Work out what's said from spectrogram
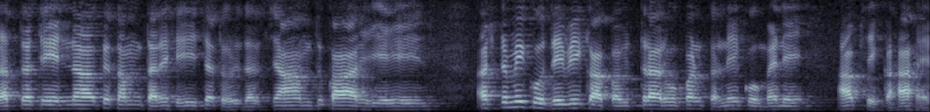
तत्र चेन्न कृतम तरही चतुर्दश्याम तो अष्टमी को देवी का पवित्रारोपण करने को मैंने आपसे कहा है।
